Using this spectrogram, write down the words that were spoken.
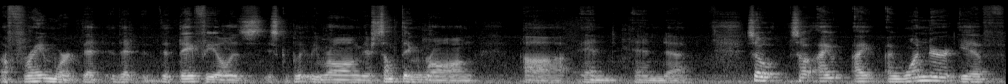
a framework that, that, that they feel is, is completely wrong, there's something wrong, uh, and, and uh, so, so I, I, I wonder if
